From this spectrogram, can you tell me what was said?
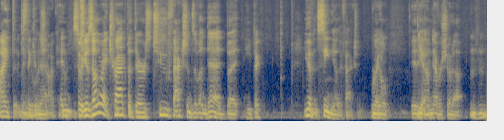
I th- was think thinking that. shock. And so he was on the right track that there's two factions of undead, but he picked. You haven't seen the other faction, You Right. don't- It, Yeah. it never showed up. hmm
